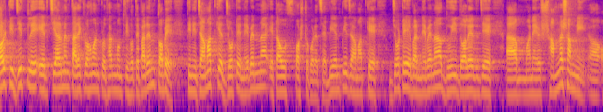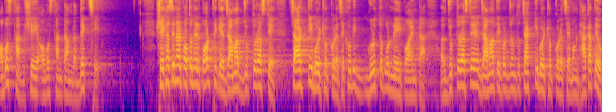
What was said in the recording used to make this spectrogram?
দলটি জিতলে এর চেয়ারম্যান তারেক রহমান প্রধানমন্ত্রী হতে পারেন, তবে তিনি জামাতকে জোটে নেবেন না এটাও স্পষ্ট করেছে। বিএনপি জামাতকে জোটে এবার নেবে না, দুই দলের যে মানে সামনাসামনি অবস্থান, সেই অবস্থানটা আমরা দেখছি। শেখ হাসিনার পতনের পর থেকে জামাত যুক্তরাষ্ট্রে চারটি বৈঠক করেছে। খুবই গুরুত্বপূর্ণ এই পয়েন্টটা। যুক্তরাষ্ট্রে জামাত এ পর্যন্ত চারটি বৈঠক করেছে এবং ঢাকাতেও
